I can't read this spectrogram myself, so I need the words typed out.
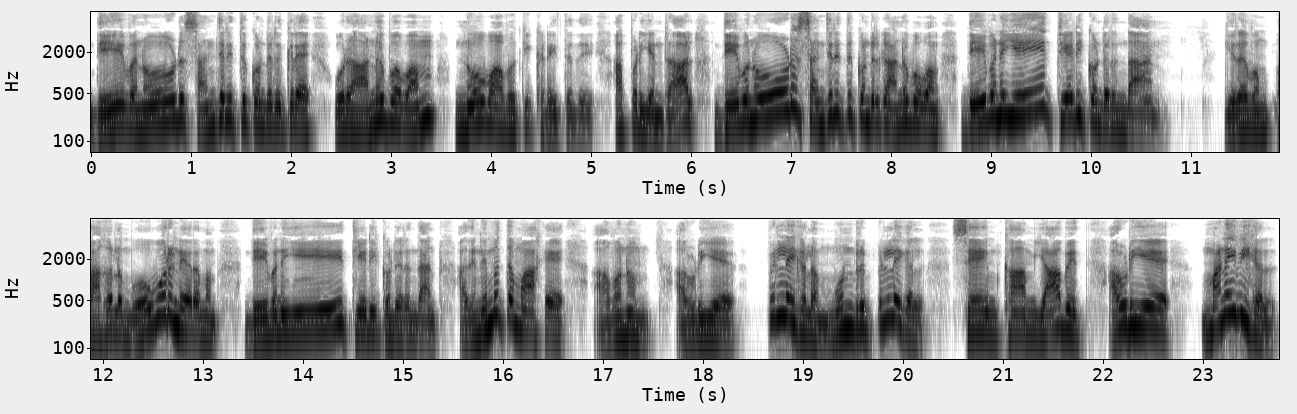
தேவனோடு சஞ்சரித்து கொண்டிருக்கிற ஒரு அனுபவம் நோவாவுக்கு கிடைத்தது. அப்படி என்றால் தேவனோடு சஞ்சரித்து கொண்டிருக்கிற அனுபவம் தேவனையே தேடிக்கொண்டிருந்தான் இரவும் பகலும் ஒவ்வொரு நேரமும் தேவனையே தேடிக்கொண்டிருந்தான் அது நிமித்தமாக அவனும் அவருடைய பிள்ளைகளும் மூன்று பிள்ளைகள் சேம் காம் யாபித் அவருடைய மனைவிகள்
